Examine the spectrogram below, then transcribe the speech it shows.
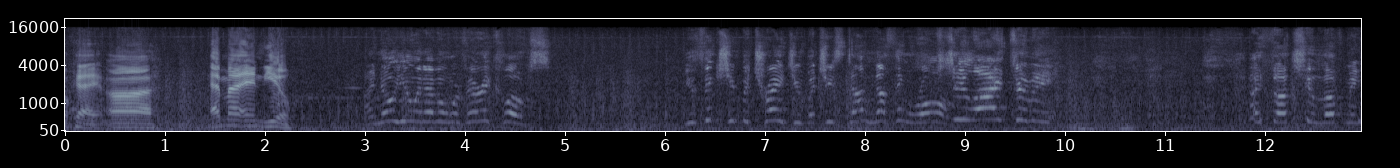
Okay, uh, Emma and you. I know you and Emma were very close. You think she betrayed you, but she's done nothing wrong. She lied to me! I thought she loved me.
